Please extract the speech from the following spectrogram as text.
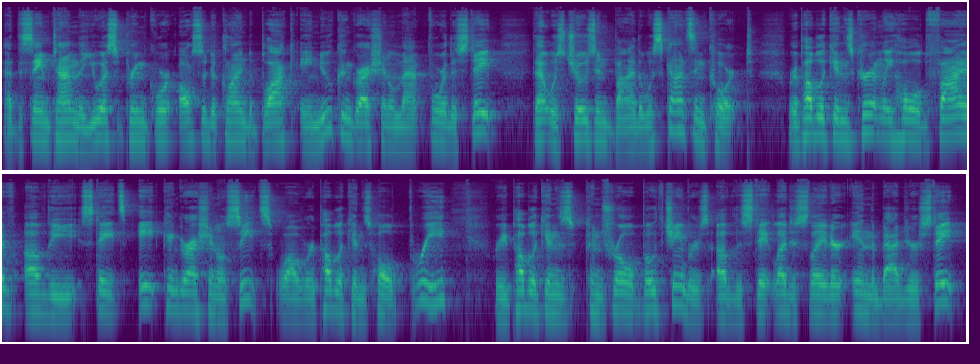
At the same time, the U.S. Supreme Court also declined to block a new congressional map for the state that was chosen by the Wisconsin court. Republicans currently hold five of the state's eight congressional seats, while Republicans hold three. Republicans control both chambers of the state legislature in the Badger state.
